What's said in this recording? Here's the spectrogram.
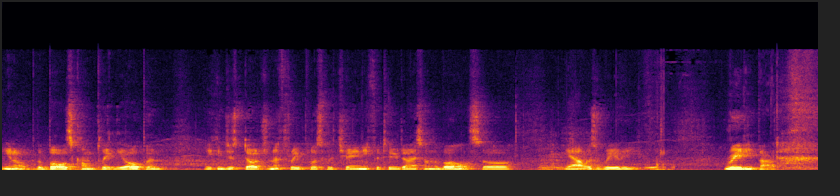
you know, the ball's completely open. You can just dodge in a 3 plus with Cheney for 2 dice on the ball. So, yeah, that was really, really bad.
